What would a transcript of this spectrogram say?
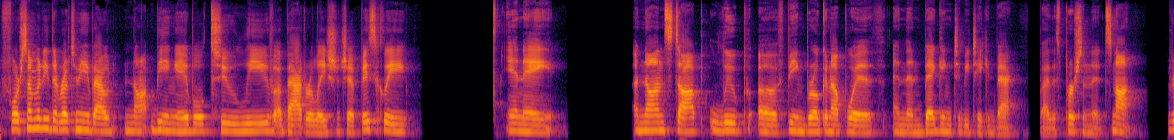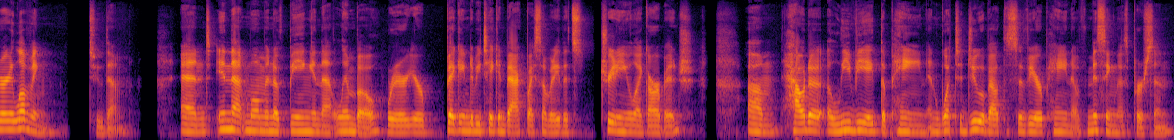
for somebody that wrote to me about not being able to leave a bad relationship. Basically, in a a nonstop loop of being broken up with and then begging to be taken back by this person that's not very loving to them. And in that moment of being in that limbo where you're begging to be taken back by somebody that's treating you like garbage, um, how to alleviate the pain and what to do about the severe pain of missing this person.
